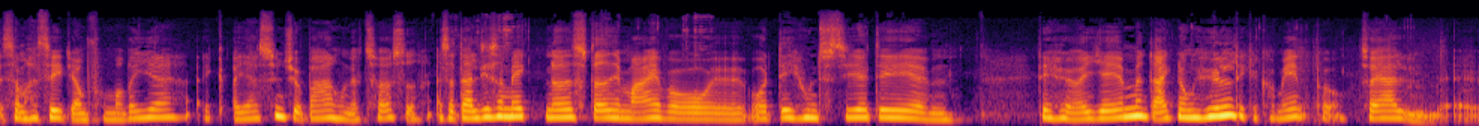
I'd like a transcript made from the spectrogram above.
som har set Jomfru Maria, ikke? og jeg synes jo bare, at hun er tosset. Altså, der er ligesom ikke noget sted i mig, hvor, øh, hvor det, hun siger, det, øh, det hører hjemme. Der er ikke nogen hylde, det kan komme ind på. Så jeg mm. øh,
